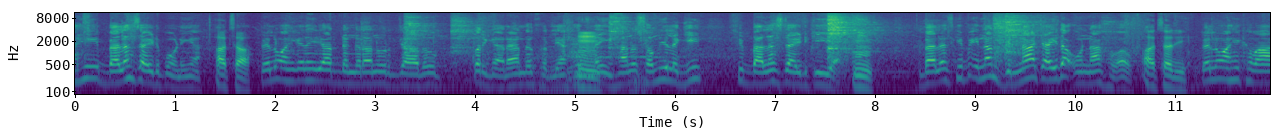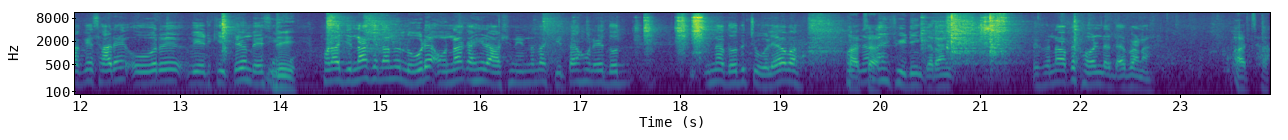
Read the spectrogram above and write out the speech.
ਅਸੀਂ ਬੈਲੈਂਸ ਡਾਈਟ ਪਾਉਣੀ ਆ। ਅੱਛਾ। ਪਹਿਲਾਂ ਅਸੀਂ ਕਹਿੰਦੇ ਯਾਰ ਡੰਗਰਾਂ ਨੂੰ ਰਜਾ ਦਿਓ ਭਰੀਆਂ ਰਹਿਣ ਦਿਓ ਖੁਰਲੀਆਂ ਨਹੀਂ ਸਾਨੂੰ ਸਮਝ ਲੱਗੀ ਕਿ ਬੈਲੈਂਸ ਡਾਈਟ ਕੀ ਆ। ਹੂੰ। ਬੈਲੈਂਸ ਕੀ ਵੀ ਇਹਨਾਂ ਨੂੰ ਜਿੰਨਾ ਚਾਹੀਦਾ ਉਹਨਾਂ ਖਵਾਓ। ਅੱਛਾ ਜੀ। ਪਹਿਲਾਂ ਅਸੀਂ ਖਵਾ ਕੇ ਸਾਰੇ ਓਵਰ ਵੇਟ ਕੀਤੇ ਹੁੰਦੇ ਸੀ। ਜੀ। ਹੁਣ ਆਹ ਜਿੰਨਾ ਕਿ ਇਹਨਾਂ ਨੂੰ ਲੋੜ ਹੈ ਉਹਨਾਂ ਕਾ ਹੀ ਰਾਸ਼ਨ ਇਹਨਾਂ ਦਾ ਕੀਤਾ। ਹੁਣ ਇਹ ਦੁੱਧ ਇਹਨਾਂ ਦੁੱਧ ਚੋਲਿਆ ਵਾ। ਹੁਣ ਇਹਨਾਂ ਅੱਛਾ। ਫੀਡਿੰਗ ਕਰਾਂਗੇ। ਤੇ ਨਾ ਆਪੇ ਖੋਣ ਡੱਡਾ ਪੈਣਾ ਅੱਛਾ।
